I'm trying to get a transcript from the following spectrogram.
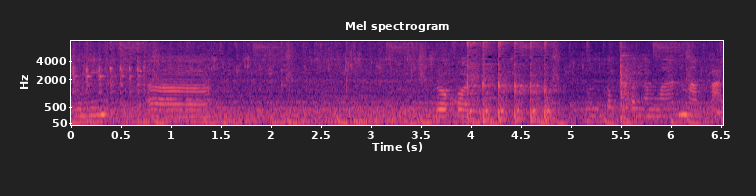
Tumis uh, brokoli. Untuk peneman makan.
